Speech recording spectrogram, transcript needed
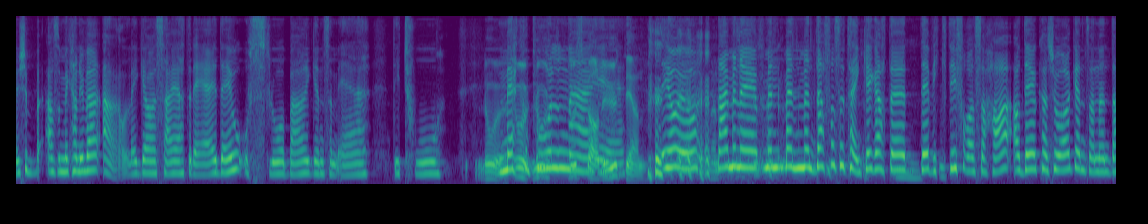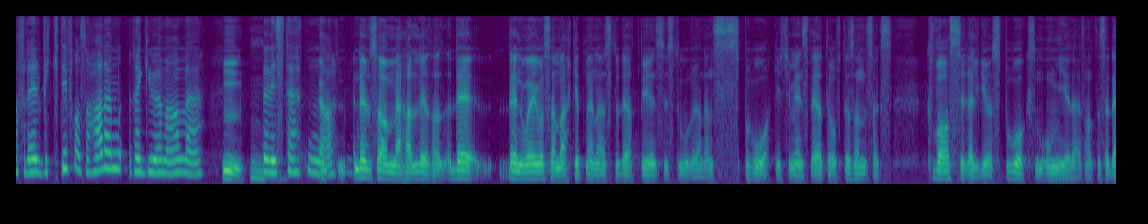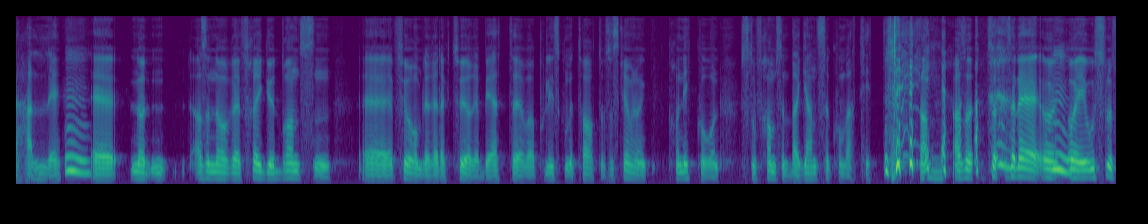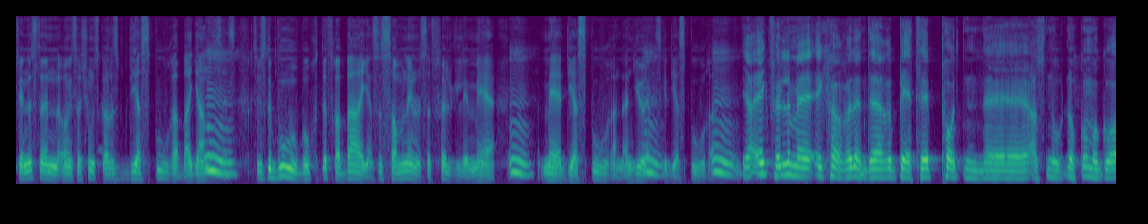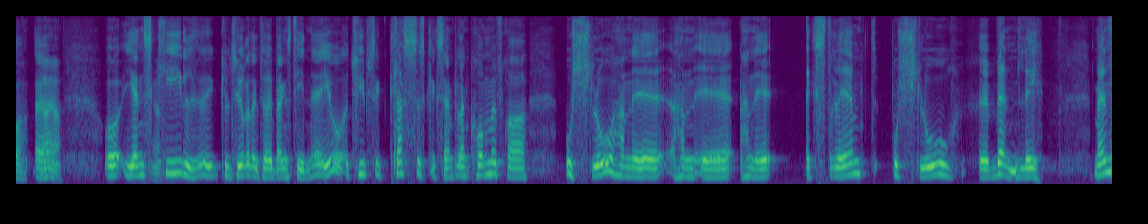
ikke, altså, vi kan jo være ærlige og si at det er, det er jo Oslo og Bergen som er de to nå, metropolene. Nå, nå, skal det ut igjen. Jo, jo. Nei, men, eh, men, men, men, derfor så tenker jeg at det, det, er viktig for oss å ha og det er jo kanskje også en sånn, Derfor det er viktig for oss å ha den regionale mm. bevisstheten. Da. Det du sa med hellige det, det, er noe jeg også har merket med når jeg har studert byens historie, den språk ikke minst, det er at det ofte er sånn slags kvasireligiøst språk som omgir det. Sant? Altså, det er hellig. Mm. Eh, når, altså når Frøy Gudbrandsen, eh, før hun ble redaktør i BT, var politisk kommentator, så skrev hun en kronikk hvor hun sto fram som bergenserkonvertitt. altså, så, så og, mm. og, i Oslo finnes det en organisasjon som kalles Diaspora Bergensis. Mm. Så hvis du bor borte fra Bergen, så sammenligner du selvfølgelig med, mm. med diasporen, den jødiske mm. diasporen. Mm. Ja, jeg følger med. Jeg hører den der BT-podden eh, altså no, Noe må gå. Eh, ja, ja. Og Jens Kiel, kulturredaktør i Bergens Tidende, er jo et typisk klassisk eksempel. Han kommer fra Oslo. Han er, han er, han er ekstremt Oslo-vennlig. Men,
